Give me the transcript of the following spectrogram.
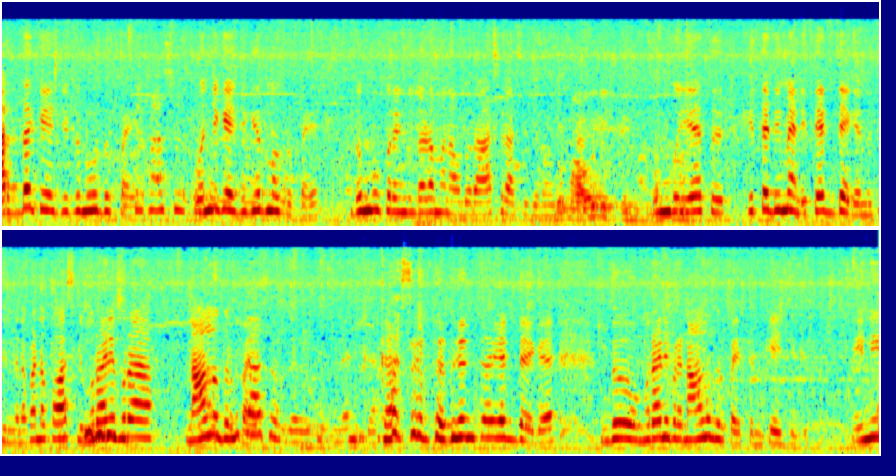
ಅರ್ಧ ಕೆ ಜಿಗೆ ನೂರು ರೂಪಾಯಿ ಒಂದು ಕೆ ಜಿಗೆ ಇರ್ನೂರು ರೂಪಾಯಿ. ದುಂಬು ಪುರಂಗಿ ದೊಡಮ್ಮನ ಅವಳು ರಾಸಿ ರಾಸಿ ದುಂಬು ಏತು ಇತ್ತೆ ಡಿಮ್ಯಾಂಡ್ ಇತ್ತೆ ಎಡ್ಡೆಗೆ ತಿಂದನ. ಪಂಡ ಕಾಸ್ಟ್ಲಿ ಮುರಾಣಿಪುರ ನಾಲ್ನೂರು ರೂಪಾಯಿ. ಕಾಸು ಇರ್ತದೆ ಅಂತ ಎಡ್ಡೆಗೆ. ಇದು ಮುರಾಣಿಪುರ ನಾಲ್ನೂರು ರೂಪಾಯಿ ಇತ್ತು ಕೆ ಜಿಗೆ ಇನಿ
